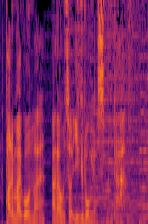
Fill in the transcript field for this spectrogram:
바른말 고운말 아나운서 이규봉이었습니다.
